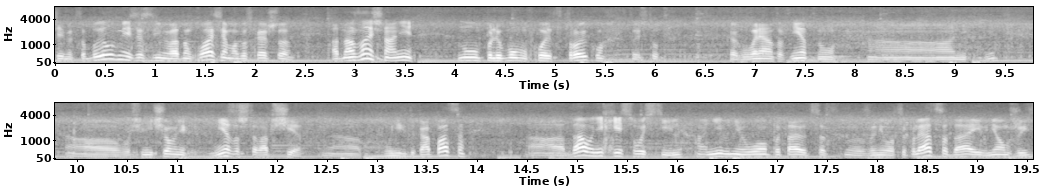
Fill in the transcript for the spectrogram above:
теми, кто был вместе с ними в одном классе, я могу сказать, что однозначно они, ну, по-любому входят в тройку, то есть тут как бы вариантов нет, ну, э, них нет. Э, в общем, ничего у них не за что вообще у них докопаться. А, да, у них есть свой стиль, они в него пытаются ну, за него цепляться, да, и в нем жить.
